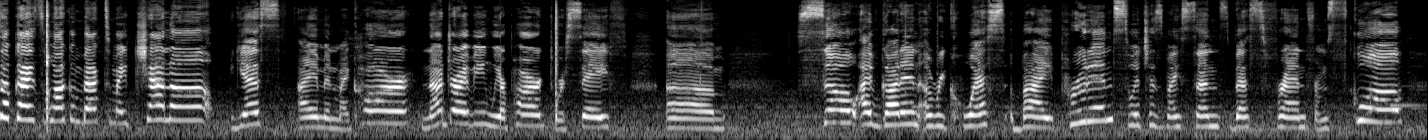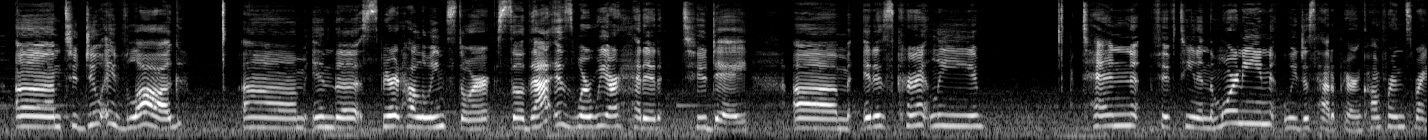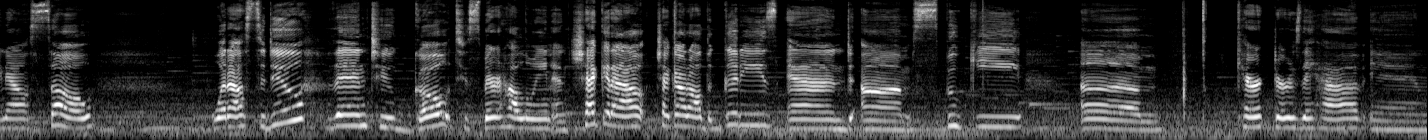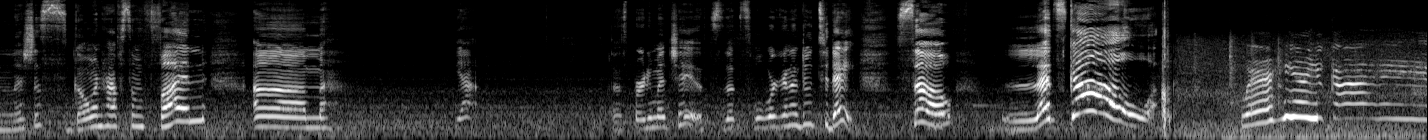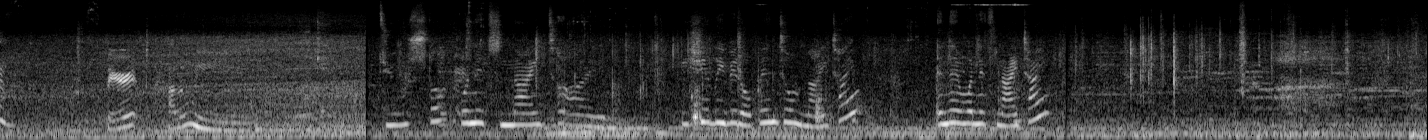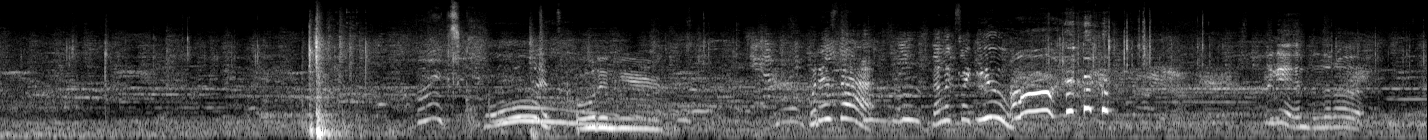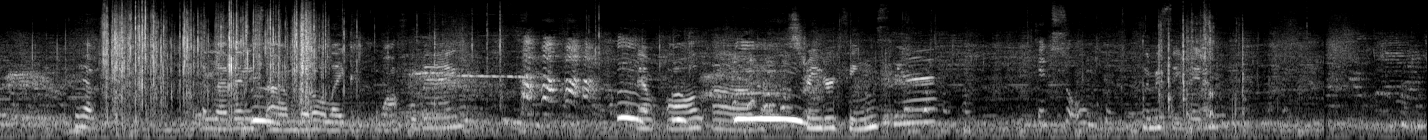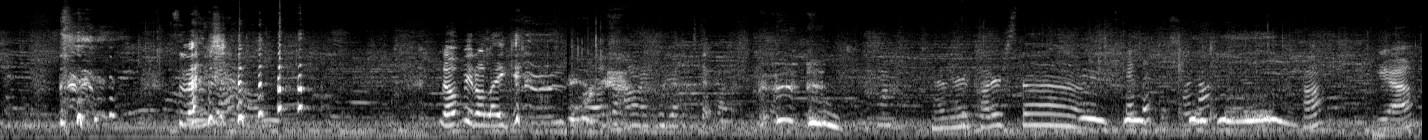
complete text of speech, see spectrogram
What's up guys? Welcome back to my channel. Yes, I am in my car, not driving. We are parked, we're safe. Um, so I've gotten a request by Prudence, which is my son's best friend from school, um, to do a vlog um, in the Spirit Halloween store. So that is where we are headed today. Um, it is currently 10 15 in the morning we just had a parent conference right now so what else to do than to go to Spirit Halloween and check it out. Check out all the goodies and um, spooky um, characters they have and let's just go and have some fun. Um, yeah. That's pretty much it. That's, that's what we're gonna do today. So let's go! We're here, you guys. Spirit Halloween. Stop when it's nighttime? You should leave it open until nighttime. And then when it's nighttime, Oh, it's cold. It's cold in here. What is that? That looks like you. Oh! Look at the little. They have 11 um, little like waffle bags. They have all uh, Stranger Things here. it's so cold. Let me see, Jaden. Sebastian. nope, you don't like it. Have Harry Potter stuff. Can I put this one on? Huh? Yeah.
